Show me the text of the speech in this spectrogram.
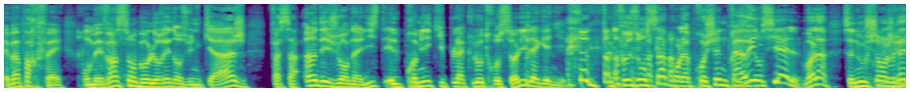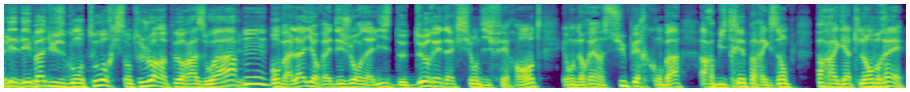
eh ben parfait. On met Vincent Bolloré dans une cage face à un des journalistes et le premier qui plaque l'autre au sol, il a gagné. Faisons ça pour la prochaine Bah oui. présidentielle. Voilà, ça nous changerait des débats du second tour qui sont toujours un peu rasoirs. Bon bah là, il y aurait des journalistes de deux rédactions différentes et on aurait un super combat arbitré par exemple par Agathe Lambray.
